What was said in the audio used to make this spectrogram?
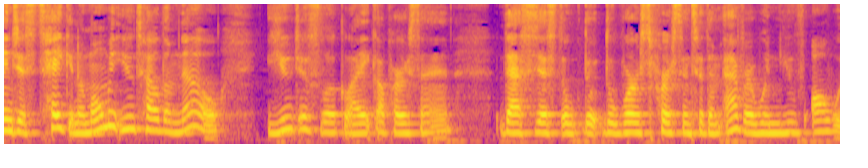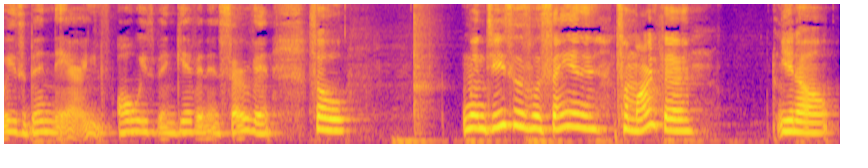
And just take it. The moment you tell them no, you just look like a person that's just the, the, the, worst person to them ever when you've always been there and you've always been giving and serving. So when Jesus was saying to Martha, you know,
